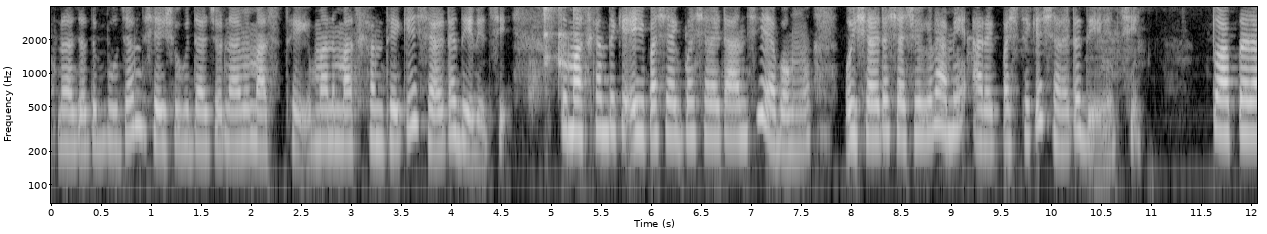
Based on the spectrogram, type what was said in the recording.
আপনারা যাতে বুঝেন সেই সুবিধার জন্য আমি মাছ থেকে মানে মাঝখান থেকে সেলাইটা দিয়ে নিচ্ছি তো মাঝখান থেকে এই পাশে একবার সেলাইটা আনছি এবং ওই সেলাইটা শেষ হয়ে গেলে আমি আরেক পাশ থেকে সেলাইটা দিয়ে নিচ্ছি। তো আপনারা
